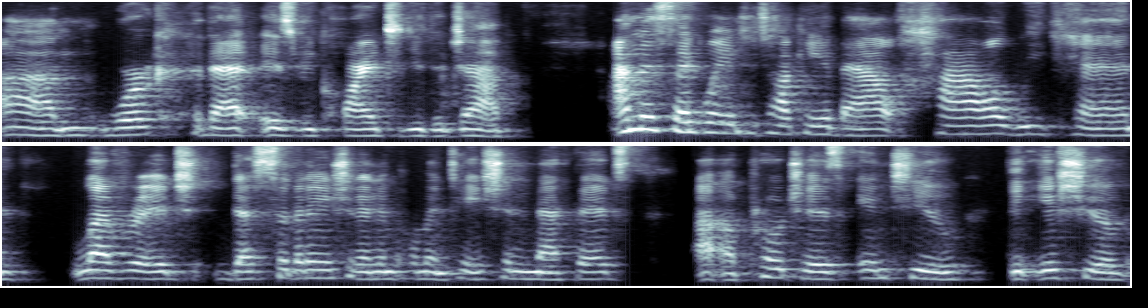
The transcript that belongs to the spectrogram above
um, work that is required to do the job. I'm gonna segue into talking about how we can leverage dissemination and implementation methods uh, approaches into the issue of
